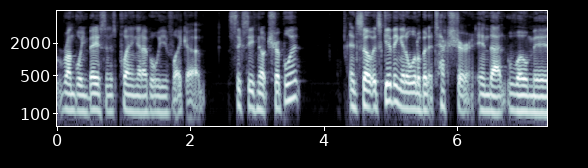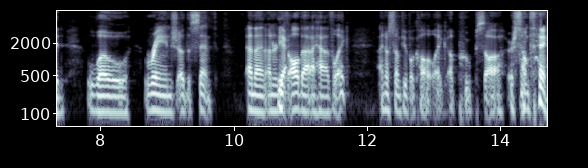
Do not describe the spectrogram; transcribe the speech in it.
rumbling bass, and it's playing it, I believe like a 16th note triplet, and so it's giving it a little bit of texture in that low mid low range of the synth. And then underneath yeah. all that, I have like I know some people call it like a poop saw or something.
